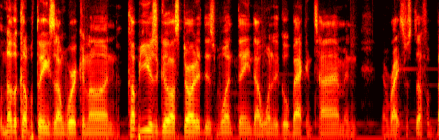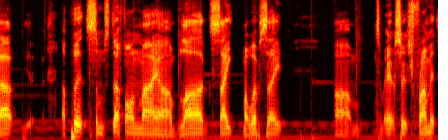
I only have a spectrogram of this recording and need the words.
another couple things I'm working on. A couple years ago, I started this one thing that I wanted to go back in time and and write some stuff about. I put some stuff on my um, blog site, my website, um, some excerpts from it,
